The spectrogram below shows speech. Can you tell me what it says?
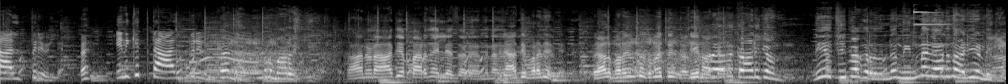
താല്പര്യമില്ല. എനിക്ക് താല്പര്യമില്ല. മാറി. താനോട് ആദ്യം പറഞ്ഞല്ലേ സാറേ ഞാൻ ആദ്യം പറഞ്ഞല്ലേ? ഒരാൾ പറയുന്ന സമയത്ത് കാണിക്കണം. നീ ജീപ്പേ കയറുന്നത് നിന്നെ ഞാനൊന്ന് അടിയുണ്ടെങ്കിൽ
